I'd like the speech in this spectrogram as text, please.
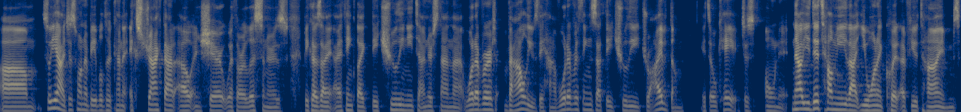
Um, so yeah, I just want to be able to kind of extract that out and share it with our listeners because I, I think like they truly need to understand that whatever values they have, whatever things that they truly drive them, it's okay. Just own it. Now you did tell me that you want to quit a few times.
